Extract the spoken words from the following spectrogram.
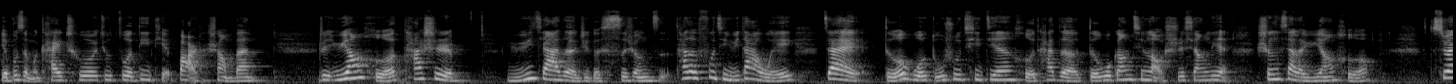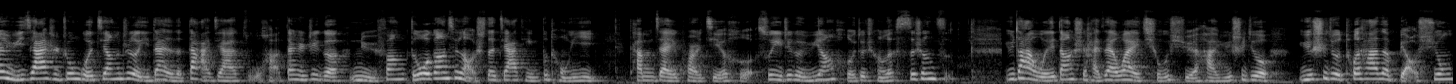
也不怎么开车，就坐地铁 BART 上班。这于洋河他是。于家的这个私生子，他的父亲于大为在德国读书期间和他的德国钢琴老师相恋，生下了于洋河。虽然于家是中国江浙一带的大家族哈，但是这个女方德国钢琴老师的家庭不同意他们在一块儿结合，所以这个于洋河就成了私生子。于大为当时还在外求学哈，于是就于是就托他的表兄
